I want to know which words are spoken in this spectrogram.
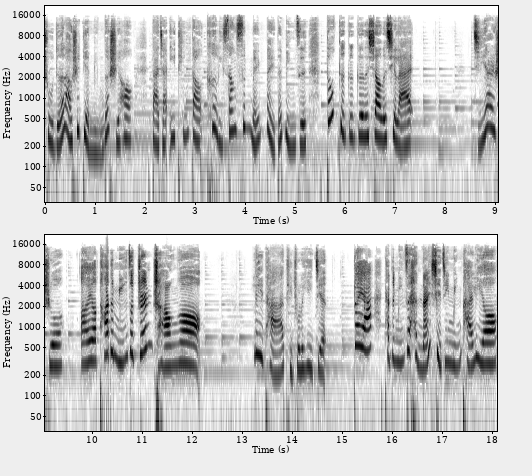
楚德老师点名的时候，大家一听到克里桑斯美美的名字，都咯咯咯的笑了起来。吉尔说：“哎呀，他的名字真长啊！”丽塔提出了意见：“对呀，他的名字很难写进名牌里哦。”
